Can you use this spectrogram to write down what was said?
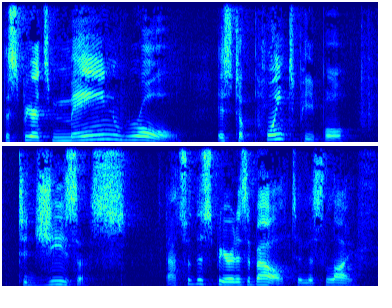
The Spirit's main role is to point people to Jesus. That's what the Spirit is about in this life.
